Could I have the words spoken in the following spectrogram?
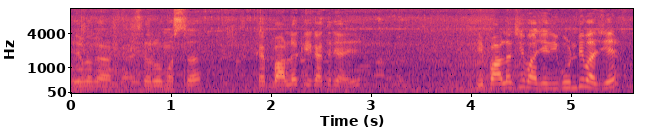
हे बघा सर्व मस्त. काय पालक हे काहीतरी आहे. ही पालकची भाजी आहे. ही कोणती भाजी आहे?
